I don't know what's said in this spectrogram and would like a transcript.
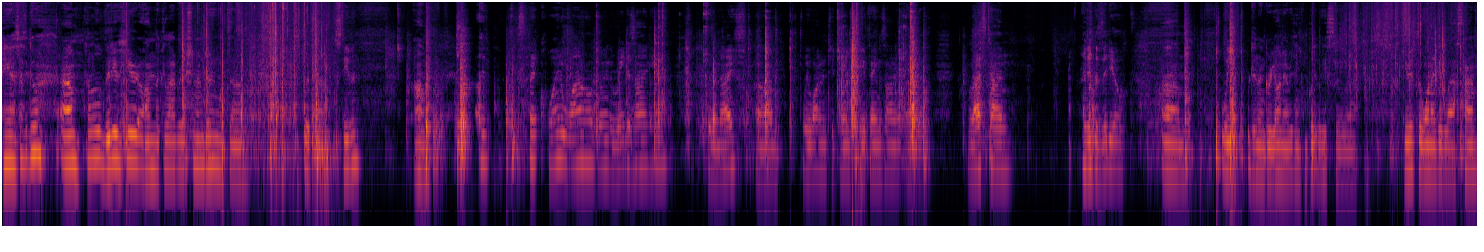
Hey guys, how's it going? Um, got a little video here on the collaboration I'm doing with um with um, Steven. Um, I've spent quite a while doing the redesign here for the knife. Um, we wanted to change a few things on it, and uh, last time I did the video, um, we didn't agree on everything completely, so uh, here's the one I did last time.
